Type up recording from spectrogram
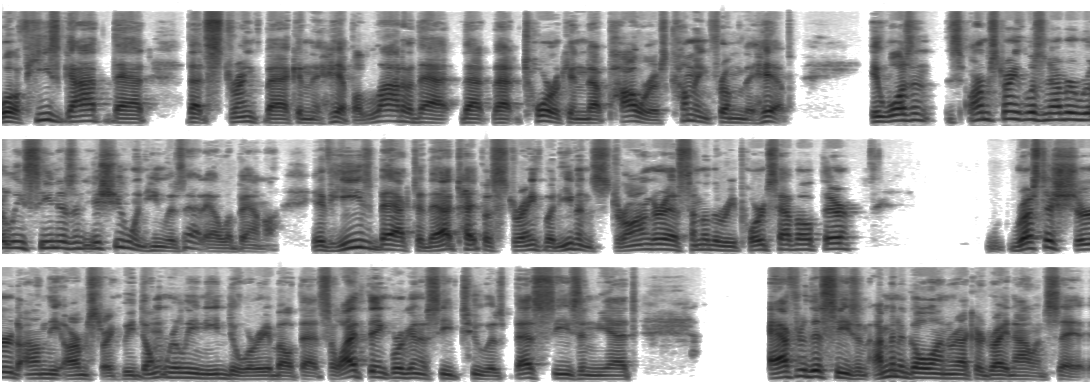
Well, if he's got that that strength back in the hip, a lot of that that that torque and that power is coming from the hip. It wasn't arm strength was never really seen as an issue when he was at Alabama. If he's back to that type of strength, but even stronger, as some of the reports have out there, rest assured on the arm strength. We don't really need to worry about that. So I think we're going to see Tua's best season yet. After this season, I'm going to go on record right now and say it.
